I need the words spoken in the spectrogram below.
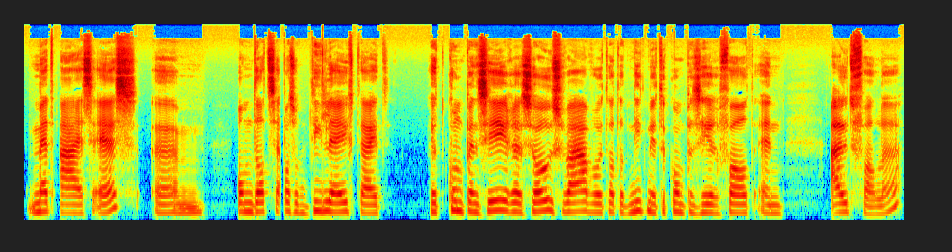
met ASS, um, omdat ze pas op die leeftijd het compenseren zo zwaar wordt dat het niet meer te compenseren valt en uitvallen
